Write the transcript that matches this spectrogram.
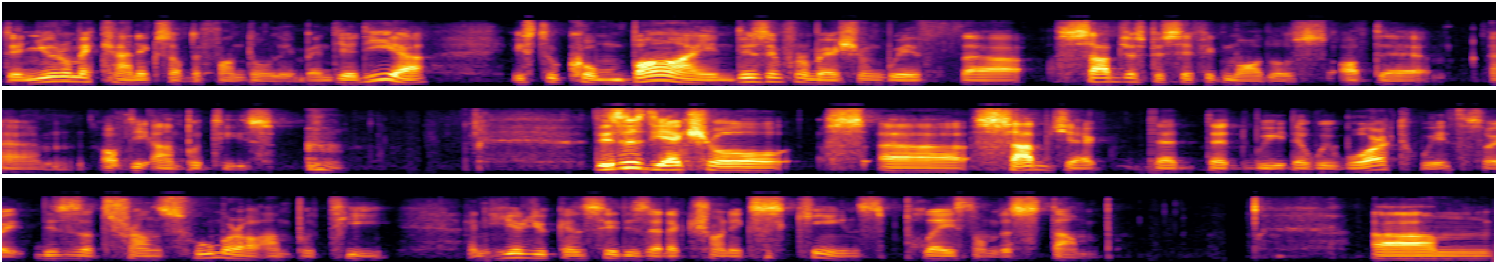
the neuromechanics of the phantom limb. And the idea is to combine this information with uh, subject-specific models of the um, of the amputees. this is the actual uh, subject that, that we that we worked with. So this is a transhumeral amputee, and here you can see these electronic skins placed on the stump. Um,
